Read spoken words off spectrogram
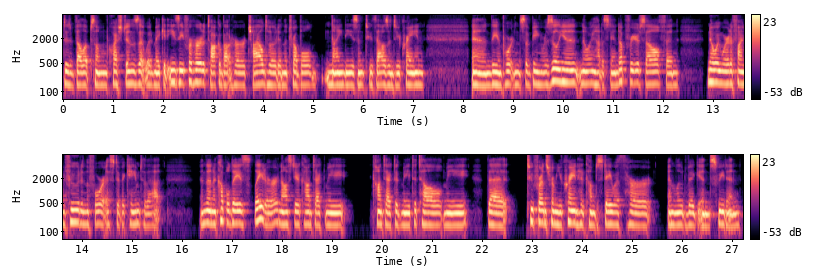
develop some questions that would make it easy for her to talk about her childhood in the troubled 90s and 2000s Ukraine and the importance of being resilient, knowing how to stand up for yourself, and knowing where to find food in the forest if it came to that. And then a couple days later, Nastia contacted me contacted me to tell me that two friends from Ukraine had come to stay with her and Ludwig in Sweden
